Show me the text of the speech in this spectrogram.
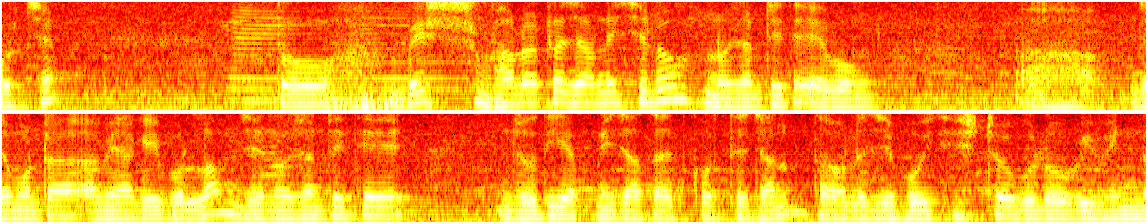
করছে। তো বেশ ভালো একটা জার্নি ছিল নৌযানটিতে এবং যেমনটা আমি আগেই বললাম যে নৌযানটিতে যদি আপনি যাতায়াত করতে চান তাহলে যে বৈশিষ্ট্যগুলো বিভিন্ন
